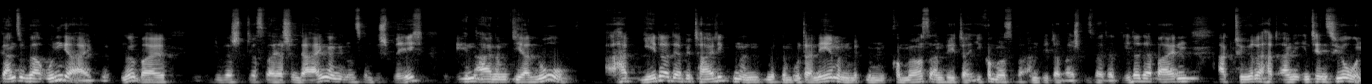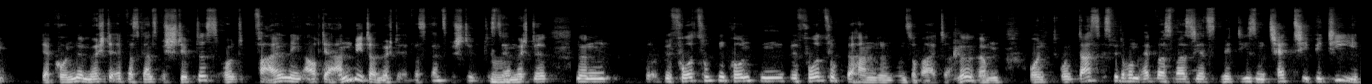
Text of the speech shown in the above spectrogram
ganz sogar ungeeignet, ne? weil das war ja schon der Eingang in unserem Gespräch, in einem Dialog hat jeder der Beteiligten mit einem Unternehmen, mit einem Commerce-Anbieter, E-Commerce-Anbieter beispielsweise, hat jeder der beiden Akteure hat eine Intention. Der Kunde möchte etwas ganz Bestimmtes und vor allen Dingen auch der Anbieter möchte etwas ganz Bestimmtes. Mhm. Er möchte einen bevorzugten Kunden bevorzugt behandeln und so weiter. Ne? Ähm, und, und das ist wiederum etwas, was jetzt mit diesem Chat-GPT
